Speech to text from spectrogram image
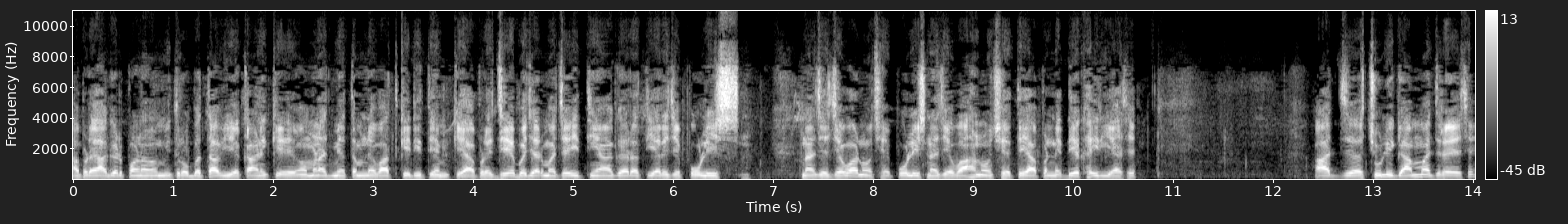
આપણે આગળ પણ મિત્રો બતાવીએ, કારણ કે હમણાં જ મેં તમને વાત કરી તેમ કે આપણે જે બજારમાં જઈ ત્યાં આગળ અત્યારે જે પોલીસના જે જવાનો છે, પોલીસના જે વાહનો છે તે આપણને દેખાઈ રહ્યા છે. આજ ચુલી ગામમાં જ રહે છે.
